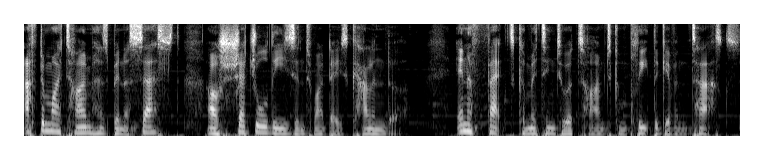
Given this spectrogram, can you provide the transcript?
After my time has been assessed, I'll schedule these into my day's calendar, in effect committing to a time to complete the given tasks.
